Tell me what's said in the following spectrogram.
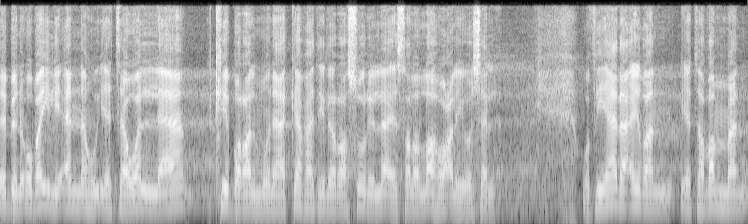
ابن أبي لأنه يتولى كبر المناكفة لرسول الله صلى الله عليه وسلم. وفي هذا أيضا يتضمن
